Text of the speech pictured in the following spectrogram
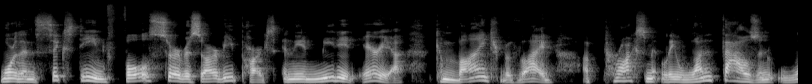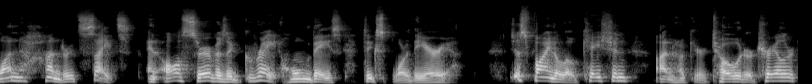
more than 16 full service RV parks in the immediate area combine to provide approximately 1,100 sites, and all serve as a great home base to explore the area. Just find a location, unhook your toad or trailer,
